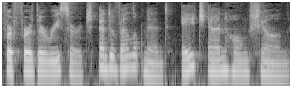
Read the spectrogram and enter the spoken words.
For further research and development, HN Hongxiang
